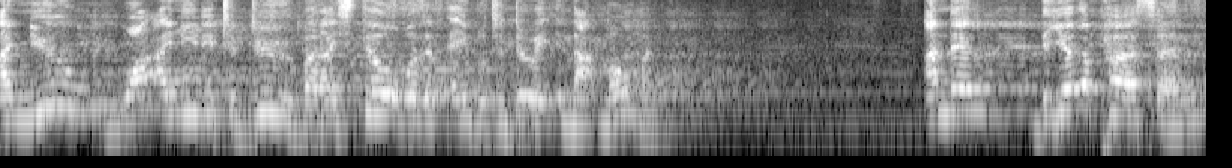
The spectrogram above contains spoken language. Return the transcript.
I knew what I needed to do, but I still wasn't able to do it in that moment. And then the other person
